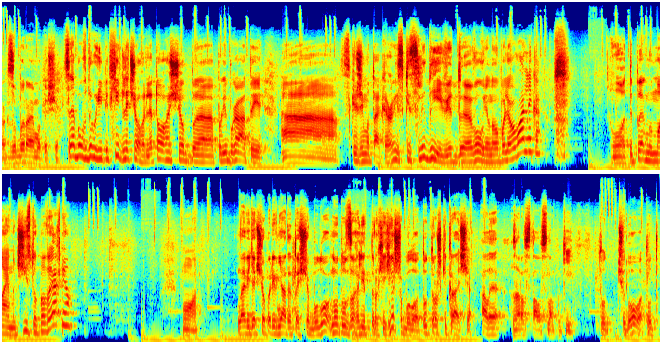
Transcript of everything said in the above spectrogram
Так, забираємо те ще. Це був другий підхід. Для чого? Для того, щоб е, прибрати, а, скажімо так, риски сліди від е, вовняного полірувальника. О, тепер ми маємо чисту поверхню. О, Навіть якщо порівняти те, що було, ну тут взагалі трохи гірше було, тут трошки краще, але зараз сталося навпаки. Тут чудово, тут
